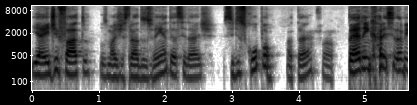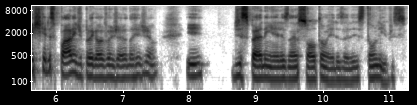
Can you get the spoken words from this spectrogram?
e aí, de fato, os magistrados vêm até a cidade, se desculpam até, pedem encarecidamente que eles parem de pregar o evangelho na região e despedem eles, né? Soltam eles, eles estão livres.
